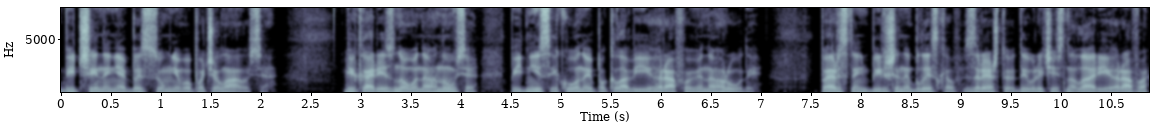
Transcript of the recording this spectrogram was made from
Відчинення без сумніву почалося. Вікарій знову нагнувся, підніс ікону і поклав її графові на груди. Перстень більше не блискав. Зрештою, дивлячись на Ларі і графа,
